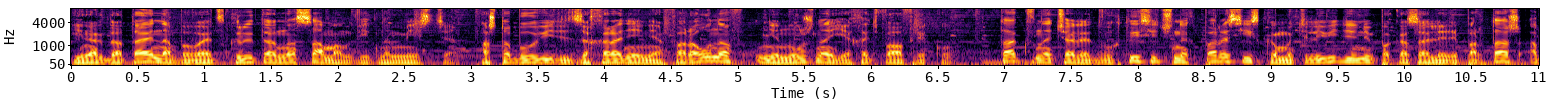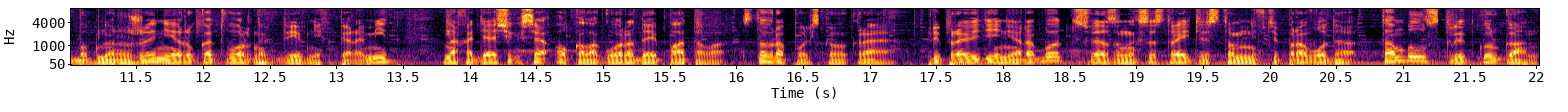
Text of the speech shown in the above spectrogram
Иногда тайна бывает скрыта на самом видном месте. А чтобы увидеть захоронение фараонов, не нужно ехать в Африку. Так, в начале 2000-х по российскому телевидению показали репортаж об обнаружении рукотворных древних пирамид, находящихся около города Ипатово, Ставропольского края. При проведении работ, связанных со строительством нефтепровода, там был вскрыт курган,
